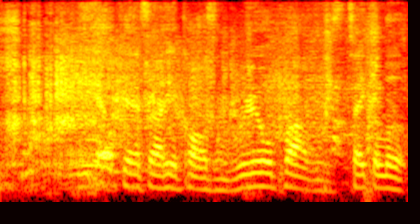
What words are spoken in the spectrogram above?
The Hellcats out here causing real problems. Take a look.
